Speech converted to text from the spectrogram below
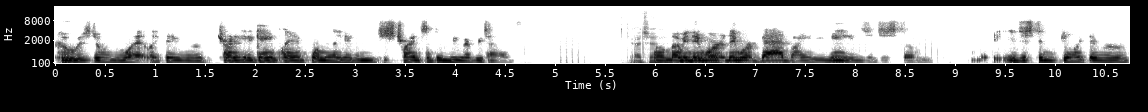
who was doing what. Like they were trying to get a game plan formulated and just trying something new every time. Gotcha. Um, I mean, they weren't they weren't bad by any means. It just um, it just didn't feel like they were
